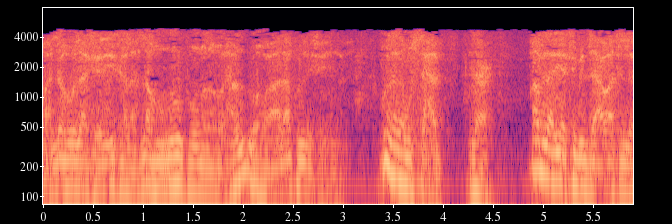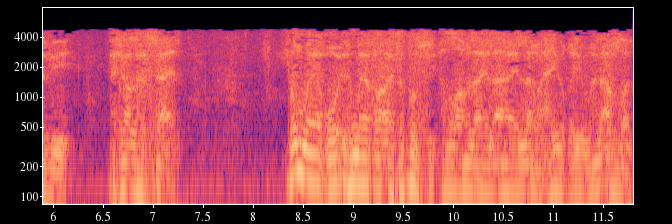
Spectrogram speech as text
وحده لا شريك له له الملك وله الحمد وهو على كل شيء قدير. كل هذا مستحب. نعم. قبل أن يأتي بالدعوات التي أشار لها السائل. ثم يقول ثم يقرأ آية الكرسي. الله لا إله إلا هو الحي القيوم. هذا أفضل.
